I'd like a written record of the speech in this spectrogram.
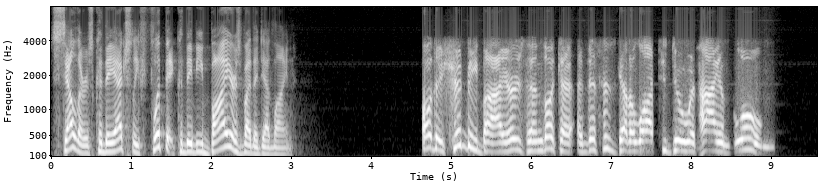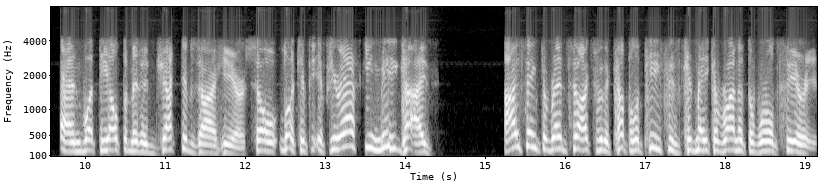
sellers. Could they actually flip it? Could they be buyers by the deadline? Oh, they should be buyers. And look, uh, this has got a lot to do with Chaim Bloom and what the ultimate objectives are here. So, look, if, if you're asking me, guys, I think the Red Sox, with a couple of pieces, could make a run at the World Series.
